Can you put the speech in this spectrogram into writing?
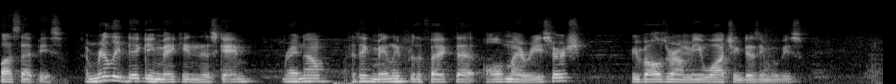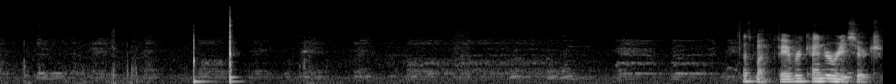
lost that piece. I'm really digging making this game right now. I think mainly for the fact that all of my research revolves around me watching Disney movies. That's my favorite kind of research.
